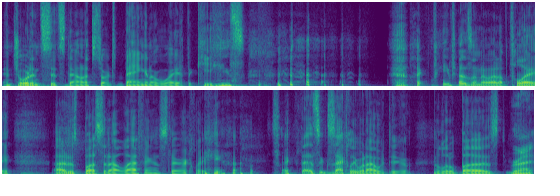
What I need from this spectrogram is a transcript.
And Jordan sits down and starts banging away at the keys. like he doesn't know how to play. I just busted out laughing hysterically. it's like that's exactly what I would do. A little buzzed, Right.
